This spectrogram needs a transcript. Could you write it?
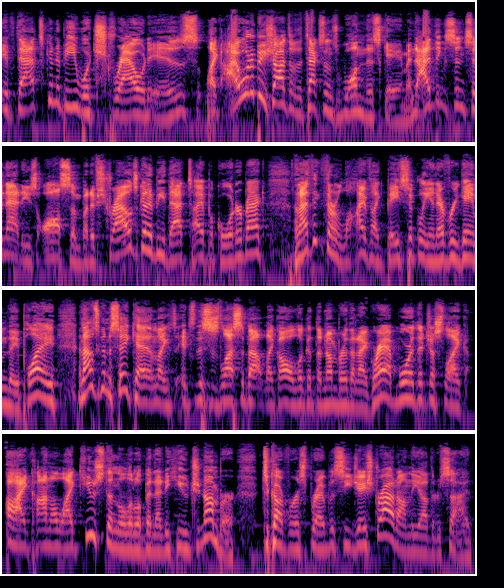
if that's going to be what Stroud is, like I wouldn't be shocked if the Texans won this game. And I think Cincinnati's awesome, but if Stroud's going to be that type of quarterback, and I think they're live like basically in every game they play. And I was going to say, Ken, like it's this is less about like oh look at the number that I grabbed, more that just like I kind of like Houston a little bit at a huge number to cover a spread with C.J. Stroud on the other side.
